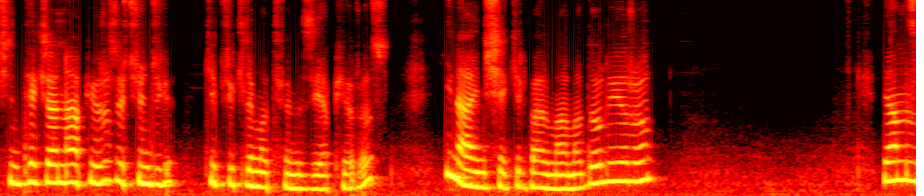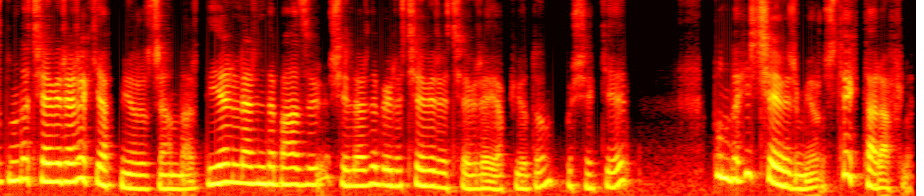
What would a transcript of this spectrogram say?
Şimdi tekrar ne yapıyoruz? Üçüncü kiprikli motifimizi yapıyoruz. Yine aynı şekil parmağıma doluyorum. Yalnız bunda çevirerek yapmıyoruz canlar. Diğerlerinde bazı şeylerde böyle çevire çevire yapıyordum bu şekil. Bunda hiç çevirmiyoruz. Tek taraflı.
